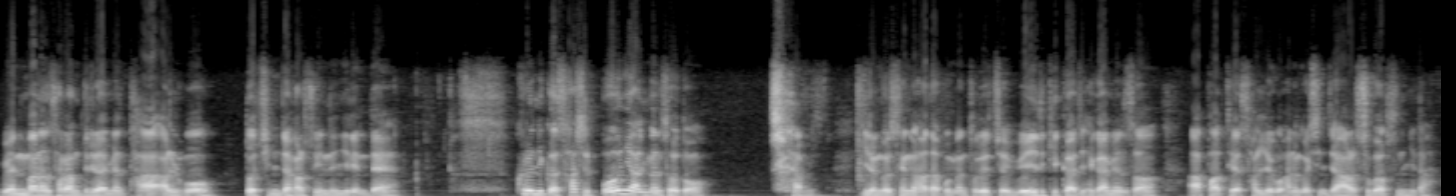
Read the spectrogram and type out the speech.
웬만한 사람들이라면 다 알고 또 짐작할 수 있는 일인데 그러니까 사실 뻔히 알면서도 참 이런 걸 생각하다 보면 도대체 왜 이렇게까지 해가면서 아파트에 살려고 하는 것인지 알 수가 없습니다.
